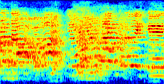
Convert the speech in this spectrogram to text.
รันดาแปลว่าเยี่ยมเยี่ยมเยี่ยมเลยเก่ง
